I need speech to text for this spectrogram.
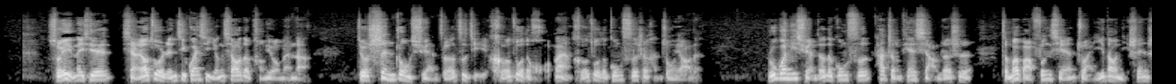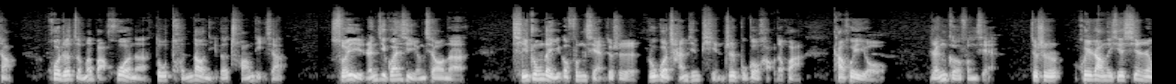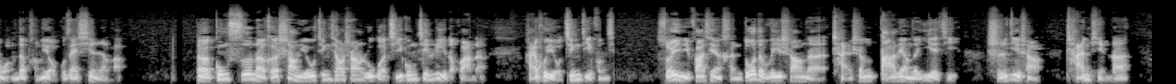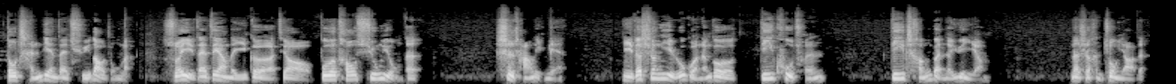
所以那些想要做人际关系营销的朋友们呢，就慎重选择自己合作的伙伴、合作的公司是很重要的。如果你选择的公司，他整天想着是怎么把风险转移到你身上，或者怎么把货呢都囤到你的床底下，所以人际关系营销呢。其中的一个风险就是，如果产品品质不够好的话，它会有人格风险，就是会让那些信任我们的朋友不再信任了。呃，公司呢和上游经销商如果急功近利的话呢，还会有经济风险。所以你发现很多的微商呢产生大量的业绩，实际上产品呢都沉淀在渠道中了。所以在这样的一个叫波涛汹涌的市场里面，你的生意如果能够低库存、低成本的运营，那是很重要的。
